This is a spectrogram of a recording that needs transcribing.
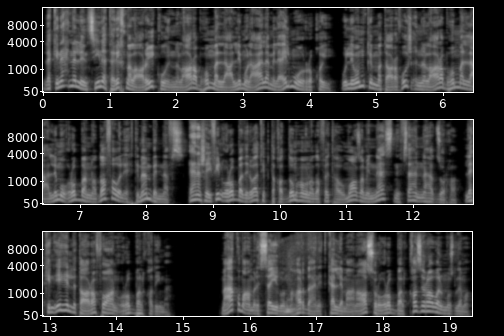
لكن إحنا اللي نسينا تاريخنا العريق وإن العرب هم اللي علموا العالم العلم والرقي. واللي ممكن ما تعرفوش إن العرب هم اللي علموا أوروبا النظافة والاهتمام بالنفس. إحنا شايفين أوروبا دلوقتي بتقدمها ونظافتها ومعظم الناس نفسها إنها تزورها. لكن إيه اللي تعرفه عن أوروبا القديمة؟ معاكم عمرو السيد والنهاردة هنتكلم عن عصر أوروبا القذرة والمظلمة.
